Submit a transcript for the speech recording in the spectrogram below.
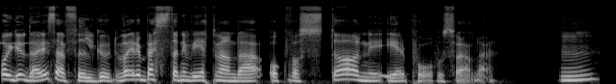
Oj gud det här är så här feel good. Vad är det bästa ni vet med varandra och vad stör ni er på hos varandra? Mm.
